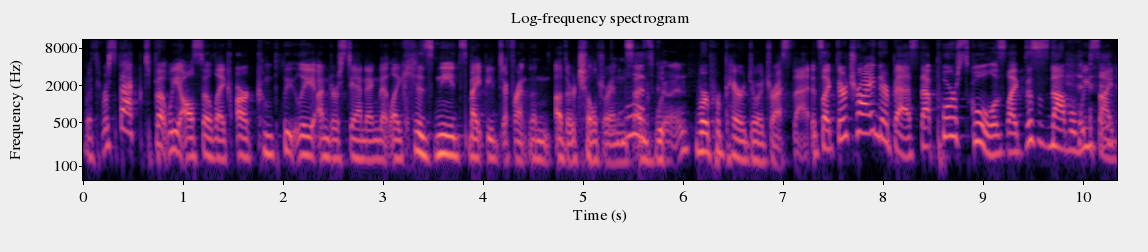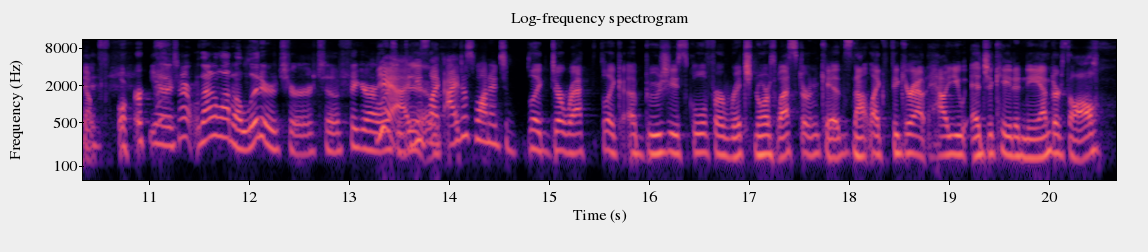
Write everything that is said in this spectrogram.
with respect but we also like are completely understanding that like his needs might be different than other children's Well, and we- we're prepared to address that. It's like they're trying their best. That poor school is like this is not what we signed up for. Yeah, there's not, not a lot of literature to figure out yeah what to do. he's like i just wanted to like direct like a bougie school for rich northwestern kids not like figure out how you educate a neanderthal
